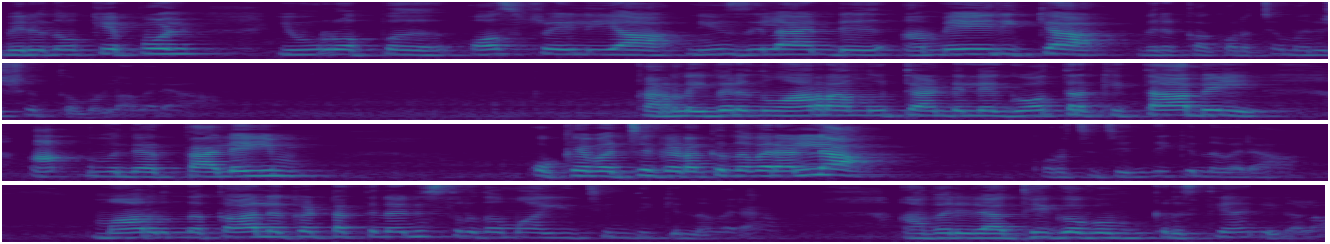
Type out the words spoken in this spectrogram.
ഇവർ നോക്കിയപ്പോൾ യൂറോപ്പ് ഓസ്ട്രേലിയ ന്യൂസിലാൻഡ് അമേരിക്ക ഇവരൊക്കെ കുറച്ച് മനുഷ്യത്വമുള്ളവരാ. കാരണം ഇവരൊന്നും ആറാം നൂറ്റാണ്ടിലെ ഗോത്ര കിതാബിൽ തലയും ഒക്കെ വെച്ച് കിടക്കുന്നവരല്ല. കുറച്ച് ചിന്തിക്കുന്നവരാ. മാറുന്ന കാലഘട്ടത്തിനനുസൃതമായി ചിന്തിക്കുന്നവരാ. അവരിലധികവും ക്രിസ്ത്യാനികളാ.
